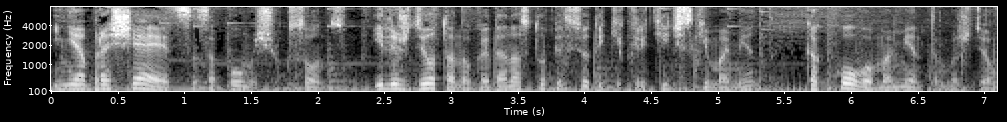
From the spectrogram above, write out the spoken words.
и не обращается за помощью к Солнцу? Или ждет оно, когда наступит все-таки критический момент? Какого момента мы ждем?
